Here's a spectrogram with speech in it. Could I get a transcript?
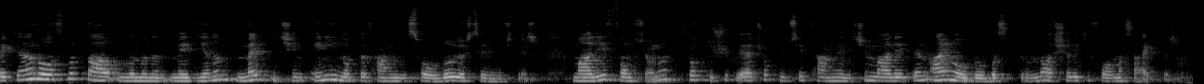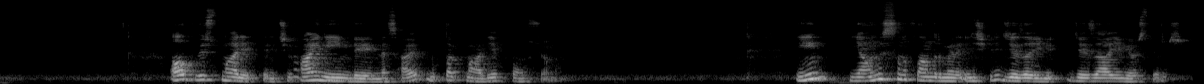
Beklenen olasılık dağılımının medyanın med için en iyi nokta tahminisi olduğu gösterilmiştir. Maliyet fonksiyonu çok düşük veya çok yüksek tahminler için maliyetlerin aynı olduğu basit durumda aşağıdaki forma sahiptir. Alt ve üst maliyetler için aynı eğim değerine sahip mutlak maliyet fonksiyonu. Eğim yanlış sınıflandırmayla ilişkili cezayı, cezayı gösterir.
